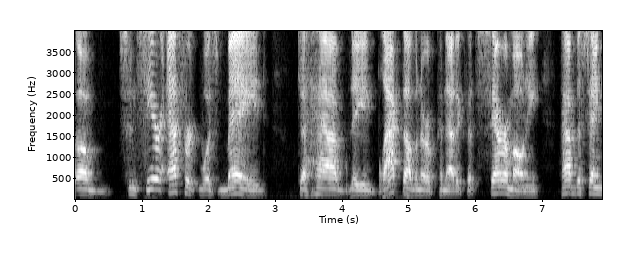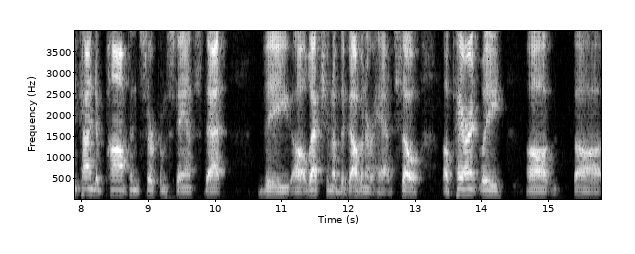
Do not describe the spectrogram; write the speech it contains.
a sincere effort was made to have the black governor of Connecticut's ceremony have the same kind of pomp and circumstance that the uh, election of the governor had. So apparently, uh, uh,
